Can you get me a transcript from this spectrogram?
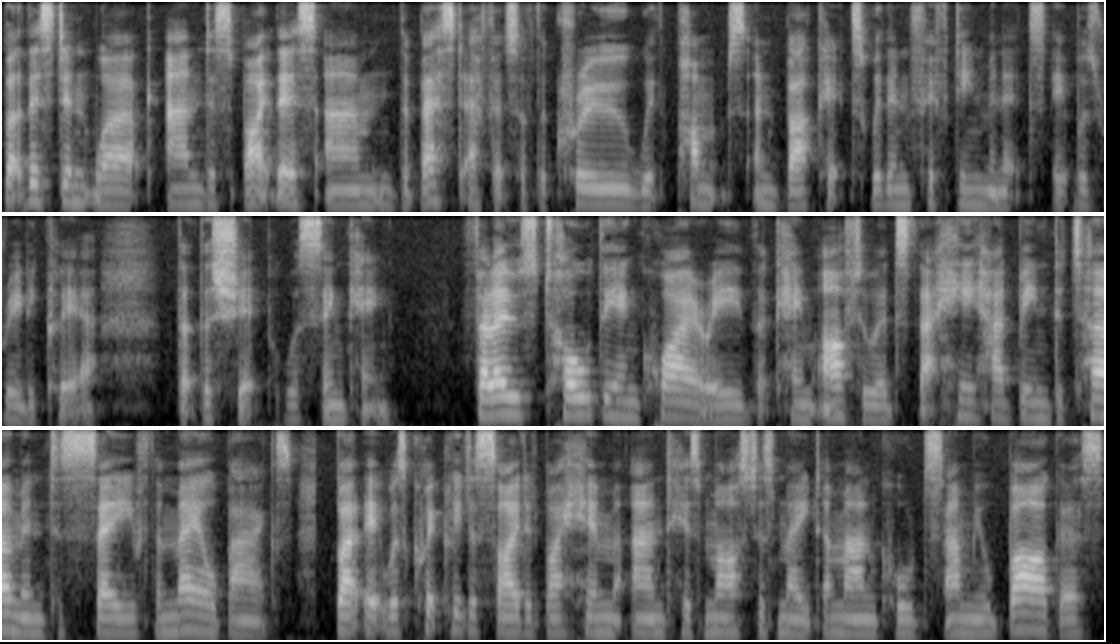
But this didn't work, and despite this, um, the best efforts of the crew with pumps and buckets, within 15 minutes it was really clear that the ship was sinking. Fellowes told the inquiry that came afterwards that he had been determined to save the mail bags, but it was quickly decided by him and his master's mate, a man called Samuel Bargus,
